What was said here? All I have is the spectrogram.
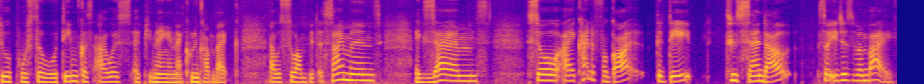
do a postal voting because I was at Penang and I couldn't come back. I was swamped with assignments, exams. So I kind of forgot the date to send out. So it just went by.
